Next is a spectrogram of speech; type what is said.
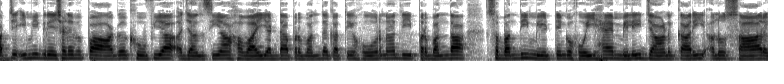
ਅੱਜ ਇਮੀਗ੍ਰੇਸ਼ਨ ਵਿਭਾਗ, ਖੂਫੀਆ ਏਜੰਸੀਆਂ, ਹਵਾਈ ਅੱਡਾ ਪ੍ਰਬੰਧਕ ਅਤੇ ਹੋਰਨਾਂ ਦੀ ਪ੍ਰਬੰਧਾਂ ਸੰਬੰਧੀ ਮੀਟਿੰਗ ਹੋਈ ਹੈ। ਮਿਲੀ ਜਾਣਕਾਰੀ ਅਨੁਸਾਰ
